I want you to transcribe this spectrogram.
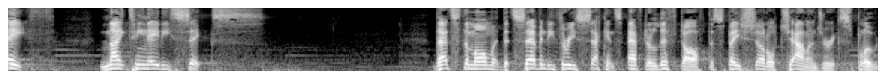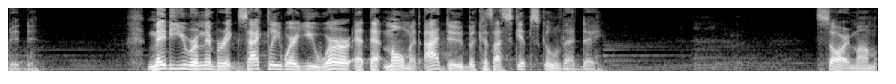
1986. That's the moment that 73 seconds after liftoff, the Space Shuttle Challenger exploded. Maybe you remember exactly where you were at that moment. I do because I skipped school that day. Sorry, Mama.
